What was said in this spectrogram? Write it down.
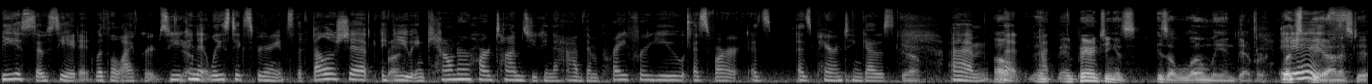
be associated with a life group so you Yeah. can at least experience the fellowship. If Right. you encounter hard times, you can have them pray for you as far as as parenting goes. Yeah. Um, Oh, but and, and parenting is is a lonely endeavor. Let's is. be honest. Uh,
